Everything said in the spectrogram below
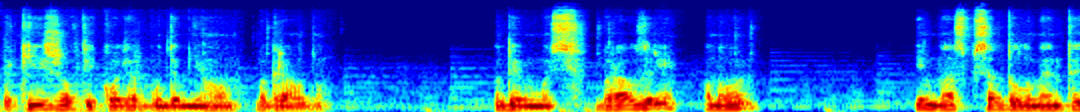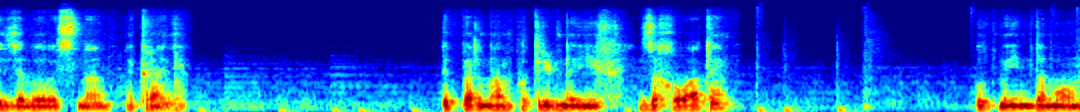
Такий жовтий колір буде в нього бекграунду. Подивимось в браузері, оновимо. І в нас псевдоелементи з'явились на екрані. Тепер нам потрібно їх заховати. Тут ми їм дамо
